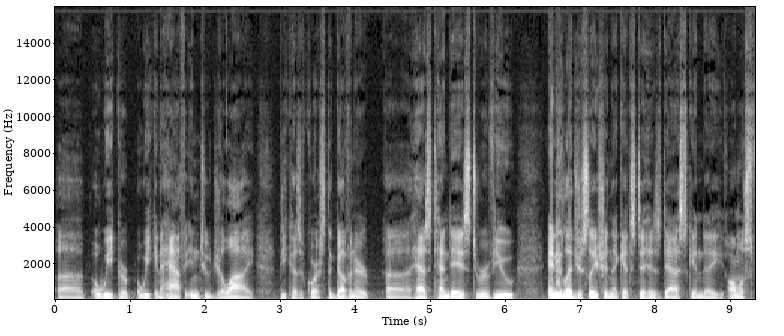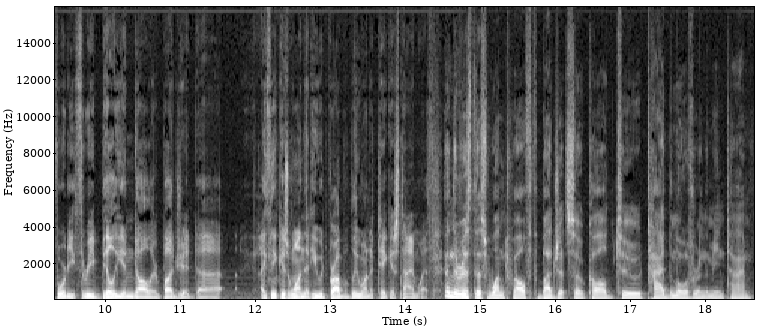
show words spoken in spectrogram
uh, a week or a week and a half into July, because of course the governor uh, has 10 days to review any legislation that gets to his desk, and a almost 43 billion dollar budget. Uh, I think is one that he would probably want to take his time with. And there is this one twelfth budget, so called, to tide them over in the meantime.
